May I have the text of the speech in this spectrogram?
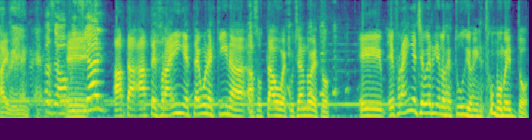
Ay, bien. O sea, oficial. hasta, hasta Efraín está en una esquina asustado escuchando esto. Eh, Efraín Echeverría en los estudios en estos momentos.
